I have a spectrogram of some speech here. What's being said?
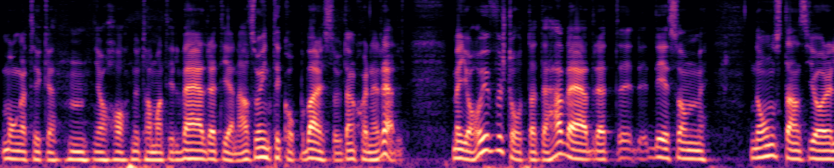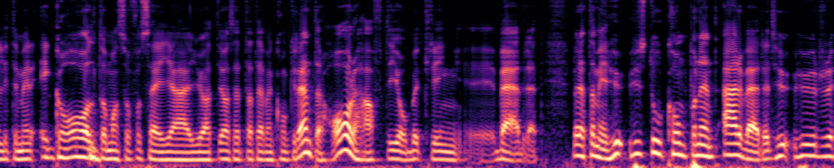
många tycker att hm, jaha, nu tar man till vädret igen. Alltså inte Kopparbergs utan generellt. Men jag har ju förstått att det här vädret, eh, det som någonstans gör det lite mer egalt om man så får säga är ju att jag har sett att även konkurrenter har haft det jobbet kring eh, vädret. Berätta mer, hur, hur stor komponent är vädret? Hur, hur, eh,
